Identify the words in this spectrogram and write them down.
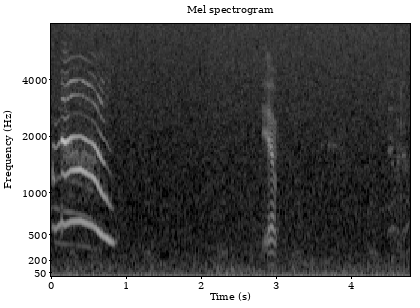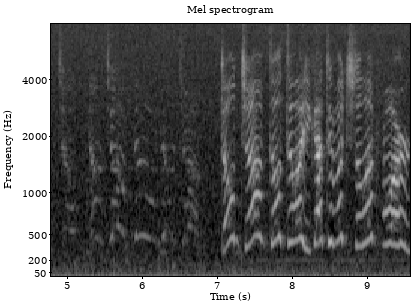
Oh, no. Yep. No, don't jump. Don't jump. No, don't jump. Don't jump. Don't do it. You got too much to live for.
